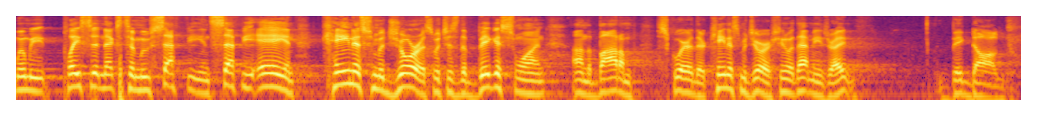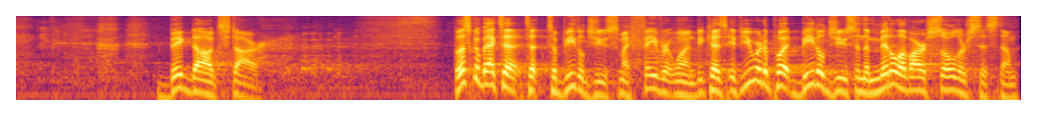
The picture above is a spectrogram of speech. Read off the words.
when we place it next to Mu Cephei and Cephei A and Canis Majoris, which is the biggest one on the bottom square there. Canis Majoris, you know what that means, right? Big dog. Big dog star. But let's go back to, to, to Betelgeuse, my favorite one, because if you were to put Betelgeuse in the middle of our solar system,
